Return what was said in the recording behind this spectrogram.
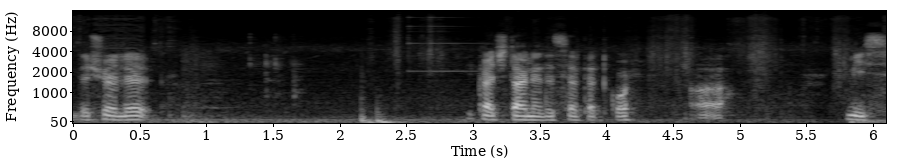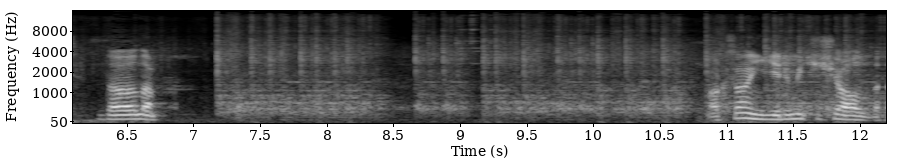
Bir de şöyle birkaç tane de sepet koy. Aa, mis. Dağılım. Baksana 20 kişi aldı.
